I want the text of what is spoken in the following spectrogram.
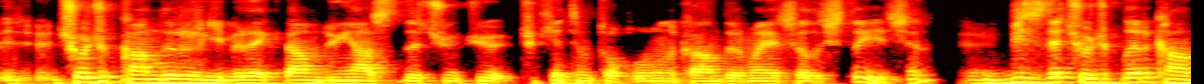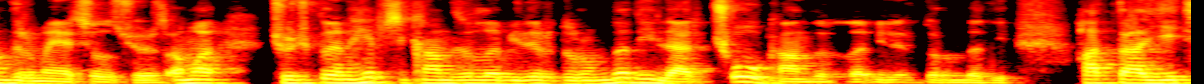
e, çocuk kandırır gibi reklam dünyası da çünkü tüketim toplumunu kandırmaya çalıştığı için biz de çocukları kandırmaya çalışıyoruz. Ama çocukların hepsi kandırılabilir durumda değiller. Çoğu kandırılabilir durumda değil. Hatta yetişkinler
